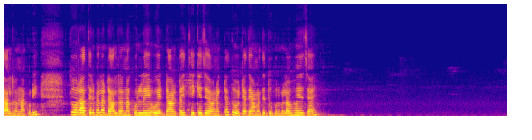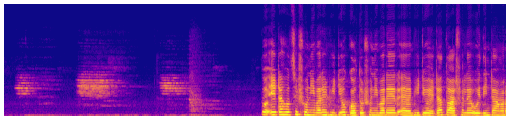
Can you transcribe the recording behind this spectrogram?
ডাল রান্না করি। তো রাতের বেলা ডাল রান্না করলে ওই ডালটাই থেকে যায় অনেকটা, তো ওইটা দিয়ে আমাদের দুপুরবেলাও হয়ে যায়। তো এটা হচ্ছে শনিবারের ভিডিও, গত শনিবারের ভিডিও এটা। তো আসলে ওই দিনটা আমার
